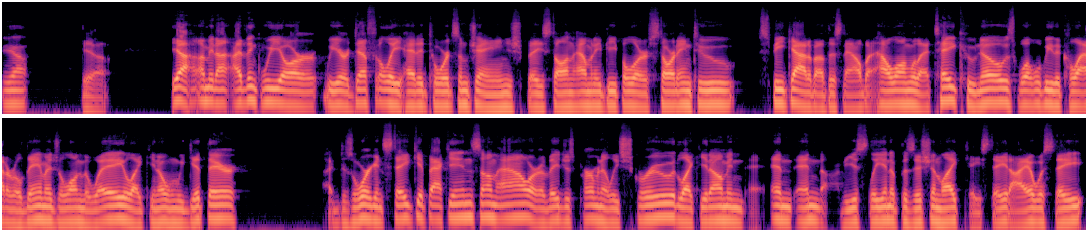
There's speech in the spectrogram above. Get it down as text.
Yeah. Yeah. Yeah, I mean, I, I, think we are we are definitely headed towards some change based on how many people are starting to speak out about this now. But how long will that take? Who knows? What will be the collateral damage along the way? Like, you know, when we get there, Uh, does Oregon State get back in somehow, or are they just permanently screwed? Like, you know, I mean, and and obviously in a position like K State, Iowa State,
